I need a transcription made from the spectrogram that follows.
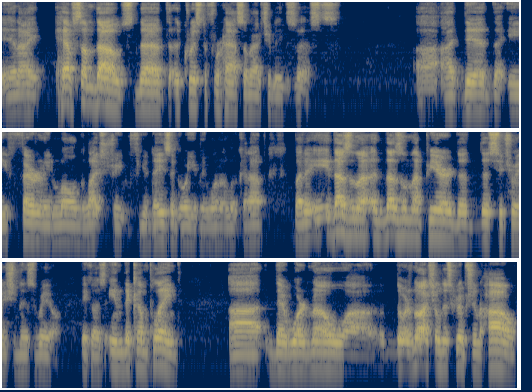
and I have some doubts that uh, Christopher Hasson actually exists. Uh, I did a fairly long live stream a few days ago. You may want to look it up, but it doesn't it doesn't appear that the situation is real because in the complaint uh, there were no uh, there was no actual description how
